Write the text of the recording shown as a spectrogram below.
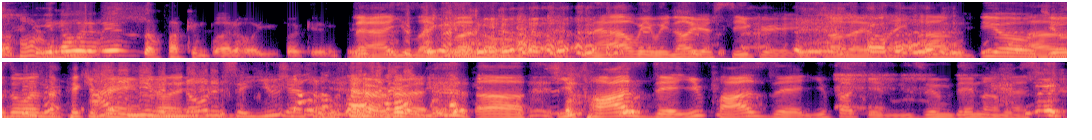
that's horrible. you know what it is? The fucking butthole. You fucking. Nah, you like butthole. now we, we know your secret. You saw that like um Gio, Uh, Gio's the one in the picture I didn't you even know? notice it. You guys Shut are the the fuck best. up. uh, you paused it. You paused it. You fucking zoomed in on that.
